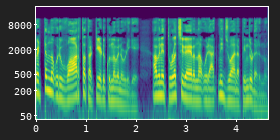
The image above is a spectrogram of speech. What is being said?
പെട്ടെന്ന് ഒരു വാർത്ത തട്ടിയെടുക്കുന്നവനൊഴികെ അവനെ തുളച്ചുകയറുന്ന ഒരു അഗ്നിജ്വാല പിന്തുടരുന്നു.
